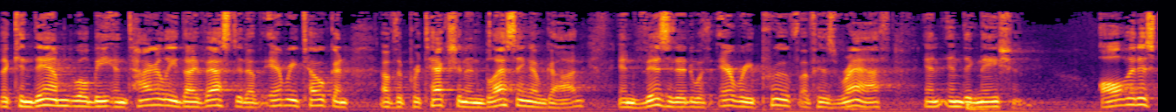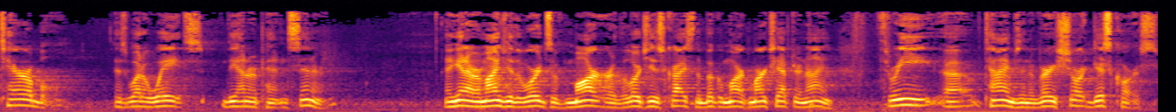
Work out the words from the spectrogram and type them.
The condemned will be entirely divested of every token of the protection and blessing of God and visited with every proof of his wrath and indignation. All that is terrible is what awaits the unrepentant sinner. And again, I remind you of the words of Mark, or the Lord Jesus Christ in the book of Mark, Mark chapter 9, three uh, times in a very short discourse.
